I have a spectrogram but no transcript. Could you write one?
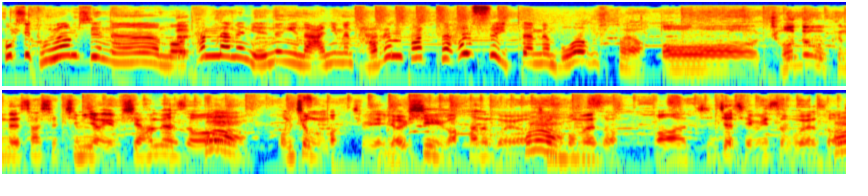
혹시 도현 씨는 뭐 네. 탐나는 예능이나 아니면 다른 파트 할 수 있다면 뭐 하고 싶어요? 어 저도 근데 사실 지민이 형 MC 하면서 네. 엄청 막 지민이 형 열심히 막 하는 거예요. 네. 저 보면서 와 진짜 재밌어 보여서 네.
